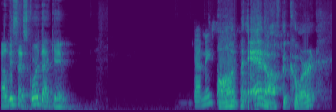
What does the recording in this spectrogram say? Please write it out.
at least I scored that game. That makes sense. On and off the court.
